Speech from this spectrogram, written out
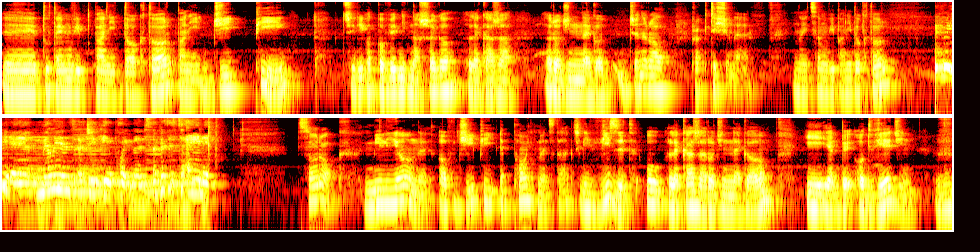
Yy, tutaj mówi pani doktor, pani GP, czyli odpowiednik naszego lekarza rodzinnego, General Practitioner. No i co mówi pani doktor? Every year, millions of GP appointments and visits to A&E Co rok miliony of GP appointments, tak, czyli wizyt u lekarza rodzinnego i jakby odwiedzin, w,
